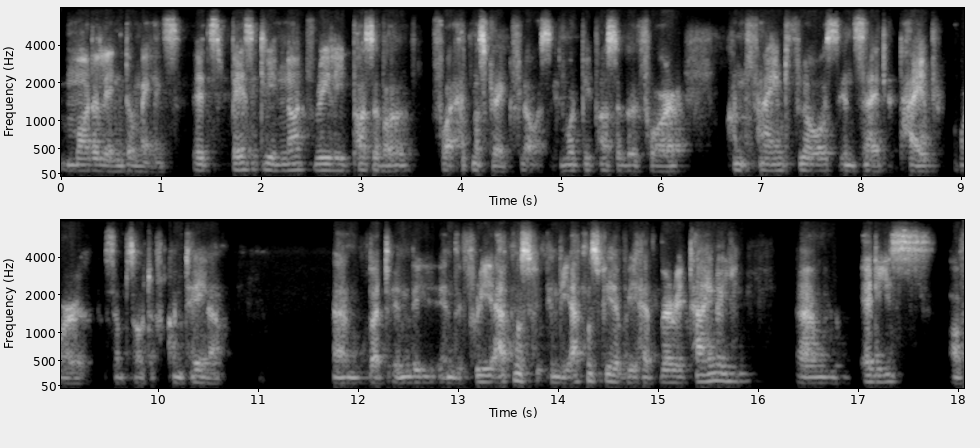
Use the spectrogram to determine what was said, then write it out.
modeling domains. It's basically not really possible for atmospheric flows. It would be possible for confined flows inside a pipe or some sort of container. Um, but in the in the free atmosphere, in the atmosphere, we have very tiny um, eddies of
